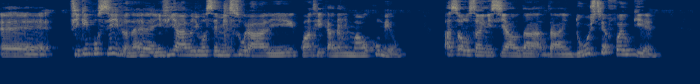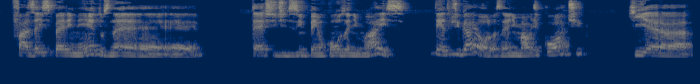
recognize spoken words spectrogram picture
é, fica impossível, né, inviável de você mensurar ali quanto que cada animal comeu. A solução inicial da, da indústria foi o quê? Fazer experimentos, né, é, é, teste de desempenho com os animais dentro de gaiolas, né, animal de corte que era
